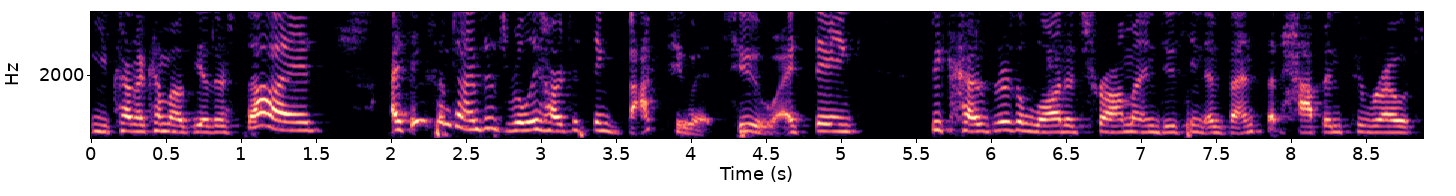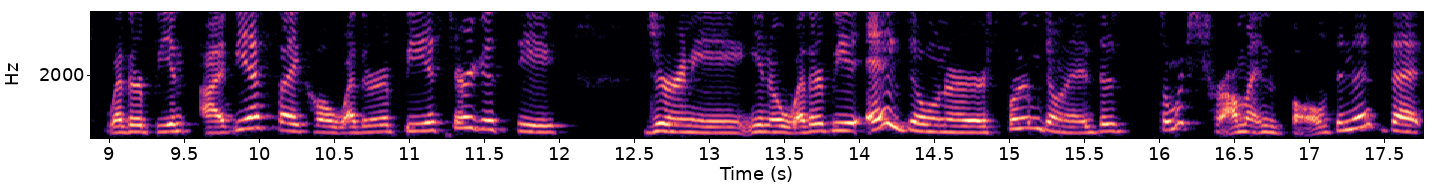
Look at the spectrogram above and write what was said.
you kind of come out the other side, I think sometimes it's really hard to think back to it too. I think because there's a lot of trauma inducing events that happen throughout, whether it be an IVF cycle, whether it be a surrogacy, journey, you know, whether it be an egg donor or sperm donor, there's so much trauma involved in it that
